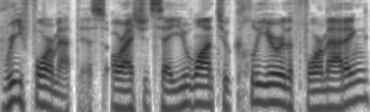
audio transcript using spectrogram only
reformat this, or I should say, you want to clear the formatting.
